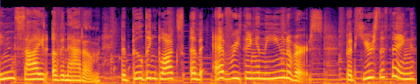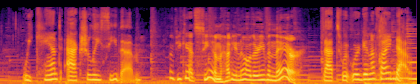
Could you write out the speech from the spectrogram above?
inside of an atom, the building blocks of everything in the universe. But here's the thing we can't actually see them. If you can't see them, how do you know they're even there? That's what we're gonna find out.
